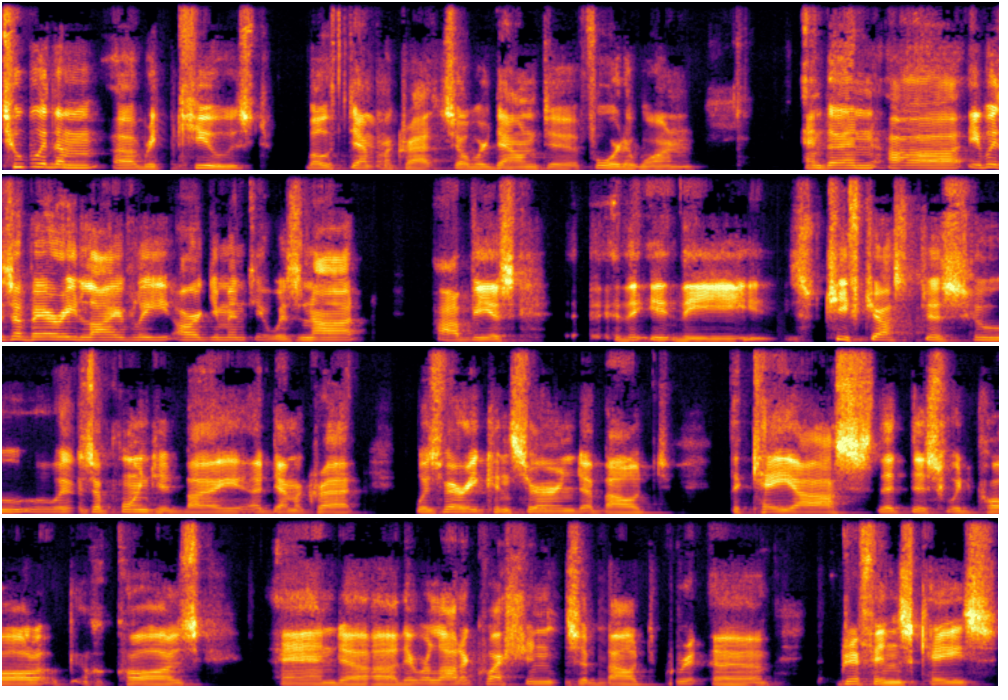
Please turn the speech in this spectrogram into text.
two of them uh, recused, both Democrats. So we're down to four to one. And then uh, it was a very lively argument. It was not obvious. The, the Chief Justice, who was appointed by a Democrat, was very concerned about the chaos that this would call, cause. And uh, there were a lot of questions about uh, Griffin's case.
